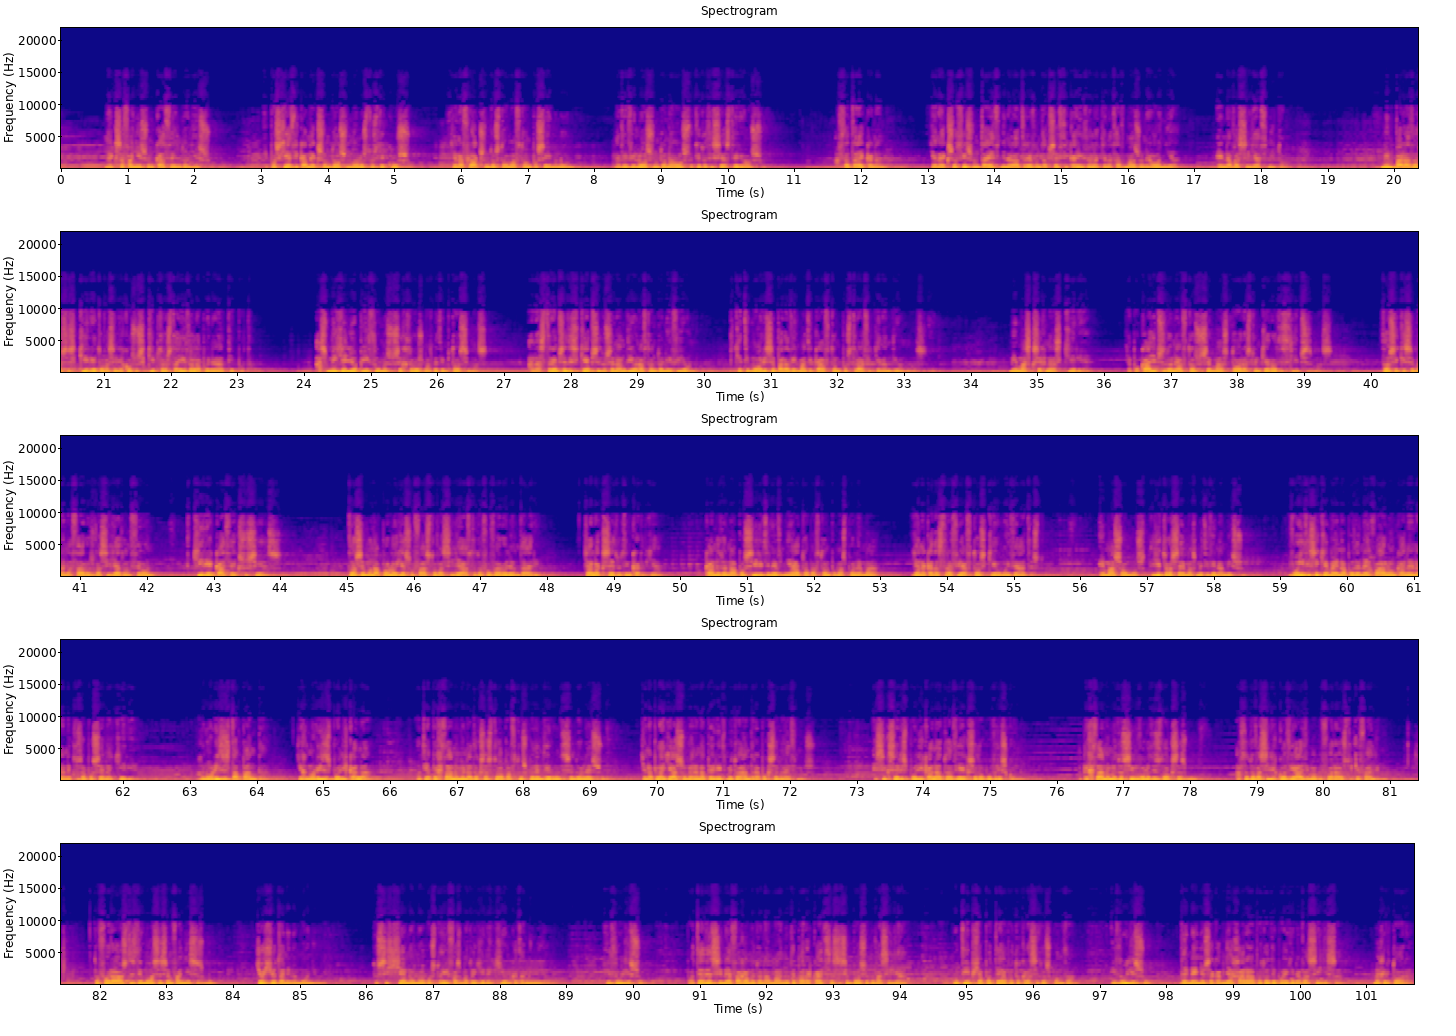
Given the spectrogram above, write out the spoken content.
να εξαφανίσουν κάθε εντολή σου. Υποσχέθηκαν να εξοντώσουν όλους τους δικούς σου και να φράξουν το στόμα αυτών που σε υμνούν, να βεβηλώσουν το ναό σου και το θυσιαστήριό σου. Αυτά τα έκαναν για να εξωθήσουν τα έθνη να λατρεύουν τα ψεύτικα είδωλα και να θαυμάζουν αιώνια ένα βασιλιά θνητό. Μην παραδώσεις Κύριε το βασιλικό σου σκύπτρο στα είδωλα που είναι ένα τίποτα. Ας μη γελιοποιηθούμε στους εχθρούς μας με την πτώση μας, αλλά στρέψε τη σκέψη τους εναντίον αυτών των ιδίων και τιμώρησε παραδειγματικά αυτόν που στράφηκε εναντίον μας. Μη μας ξεχνάς Κύριε και αποκάλυψε τον εαυτό σου σε εμάς τώρα στον καιρό της θλίψης μας. Δώσε και σε μένα θάρρος βασιλιά των Θεών Κύριε κάθε εξουσίας. Δώσε μου να πω λόγια σοφά στο βασιλιά αυτό το φοβερό λιοντάρι και άλλαξέ του την καρδιά. Κάνε τον να αποσύρει την ευνοιά του από αυτόν που μας πολεμά για να καταστραφεί αυτός και οι ομοειδεάτες του. Εμάς όμως λύτρωσέ μας με τη δύναμή σου. Βοήθησε και μένα που δεν έχω άλλον κανέναν εκτός από σένα Κύριε. Γνωρίζεις τα πάντα και γνωρίζεις πολύ καλά ότι απεχθάνομαι να δοξαστώ από αυτούς που δεν τηρούν τις εντολές σου και να πλαγιάσω με έναν απερίτμητο άντρα από ξένο έθνος. Εσύ ξέρεις πολύ καλά το αδιέξοδο που βρίσκομαι. Απεχθάνομαι το σύμβολο της δόξας μου, αυτό το βασιλικό διάδημα που φοράω στο κεφάλι μου. Το φοράω στις δημόσιες εμφανίσεις μου και όχι όταν είμαι μόνη μου. Το συχαίνομαι όπως το ύφασμα των γυναικείων καταμηνίων. Η δούλη σου ποτέ δεν συνέφαγα με τον αμάν ούτε παρακάθισε σε συμπόσιο του βασιλιά, ούτε ήπια ποτέ από το κρασί των σπονδών. Η δούλη σου δεν ένιωσα καμιά χαρά από τότε που έγινε βασίλισσα μέχρι τώρα,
